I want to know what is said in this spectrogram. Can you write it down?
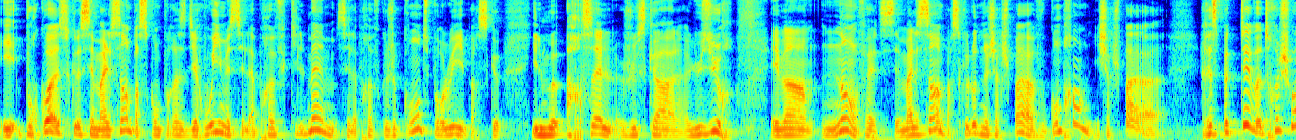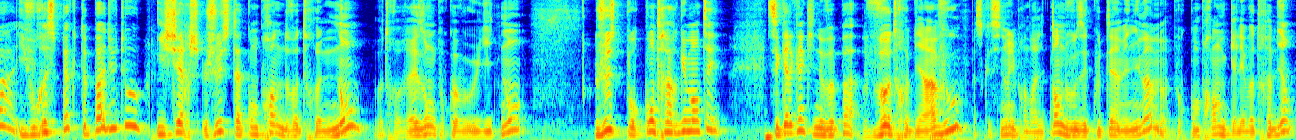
Et pourquoi est-ce que c'est malsain? Parce qu'on pourrait se dire oui, mais c'est la preuve qu'il m'aime, c'est la preuve que je compte pour lui, parce que il me harcèle jusqu'à l'usure. Eh ben non, en fait, c'est malsain parce que l'autre ne cherche pas à vous comprendre, il cherche pas à respecter votre choix, il vous respecte pas du tout. Il cherche juste à comprendre votre non, votre raison pourquoi vous lui dites non, juste pour contre-argumenter. C'est quelqu'un qui ne veut pas votre bien à vous, parce que sinon il prendrait le temps de vous écouter un minimum pour comprendre quel est votre bien,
